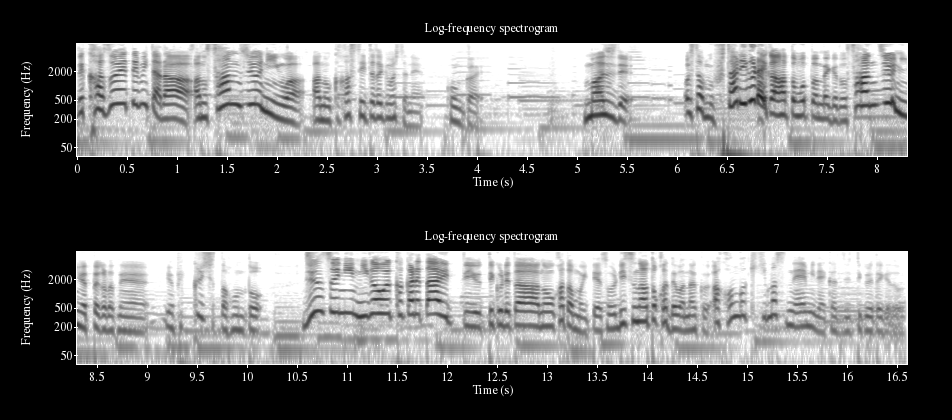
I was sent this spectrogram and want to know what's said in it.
で数えてみたらあの30人はあの書かせていただきましたね。今回。マジで。私多分2人ぐらいかなと思ったんだけど30人やったからね。いやびっくりしちゃった本当。純粋に似顔絵描かれたいって言ってくれたあの方もいてそうリスナーとかではなくあ今後聞きますねみたいな感じで言ってくれたけど。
